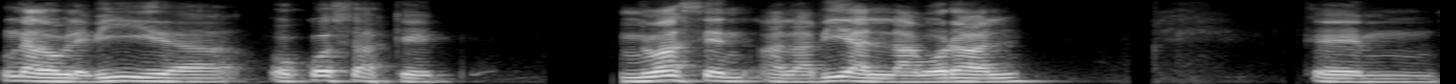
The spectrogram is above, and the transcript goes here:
una doble vida o cosas que no hacen a la vida laboral, em,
